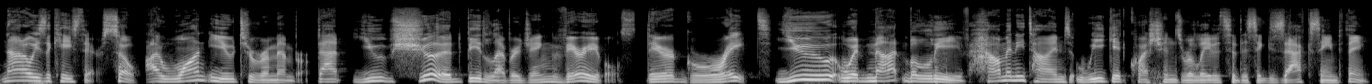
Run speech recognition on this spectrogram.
Not always the case there. So I want you to remember that you should be leveraging variables. They're great. You would not believe how many times we get questions related to this exact same thing.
